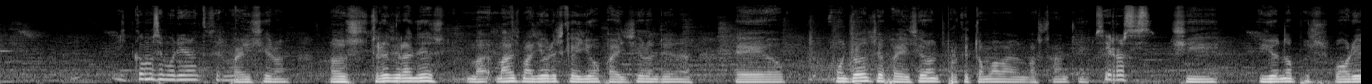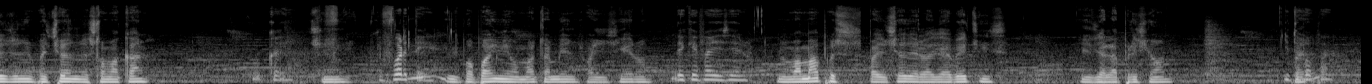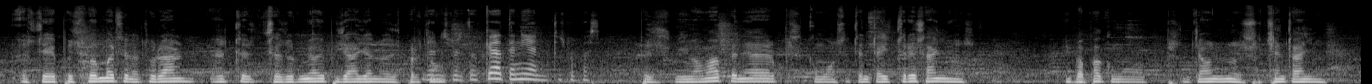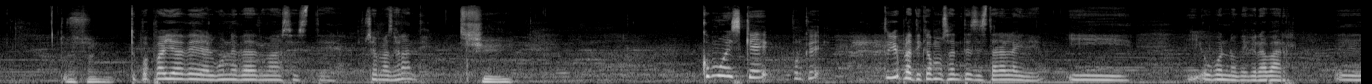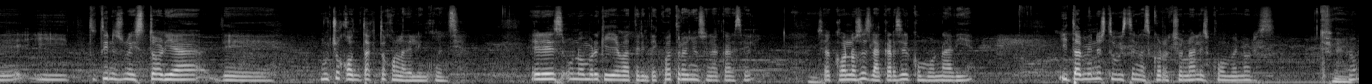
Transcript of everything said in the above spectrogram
¿Y cómo se murieron tus hermanos? fallecieron. Los tres grandes, más mayores que yo, fallecieron de una... Eh, un dos se fallecieron porque tomaban bastante. Cirrosis. Sí, y yo no, pues morí de una infección estomacal. Ok. Sí, Qué fuerte. mi papá y mi mamá también fallecieron. ¿De qué fallecieron? Mi mamá pues padeció de la diabetes y de la presión. ¿Y tu papá? Este, pues fue muerte natural. Él se, se durmió y pues ya, ya no despertó. Ya despertó. ¿Qué edad tenían tus papás? Pues mi mamá tenía pues, como 73 años. Mi papá como pues, ya unos 80 años. Tu papá ya de alguna edad más, este, o sea, más grande. Sí. ¿Cómo es que, porque tú y yo platicamos antes de estar al aire y, y- o bueno, de grabar, eh, y tú tienes una historia de mucho contacto con la delincuencia. Eres un hombre que lleva 34 años en la cárcel, o sea, conoces la cárcel como nadie, y también estuviste en las correccionales como menores. Sí. ¿no?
